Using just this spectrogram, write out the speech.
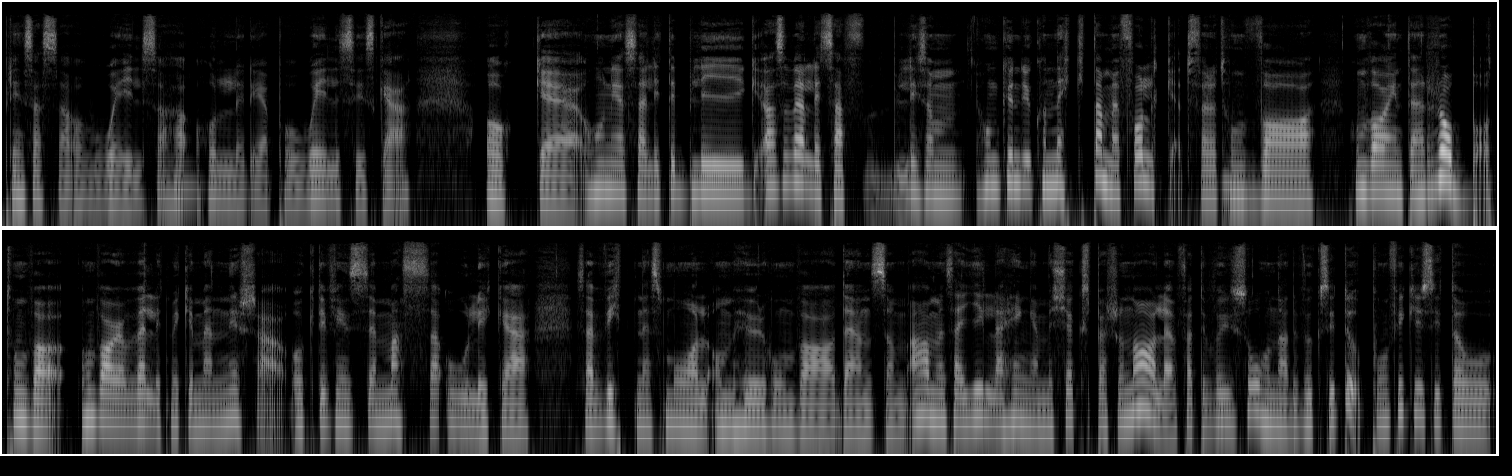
prinsessa av Wales och Mm. håller det på walesiska. Och eh, hon är så lite blyg, alltså väldigt så här, liksom, hon kunde ju connecta med folket för att hon var, hon var inte en robot, hon var, hon var väldigt mycket människa och det finns en massa olika så här, vittnesmål om hur hon var den som, ja ah, men så här, gillar hänga med kökspersonalen för att det var ju så hon hade vuxit upp. Hon fick ju sitta och,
